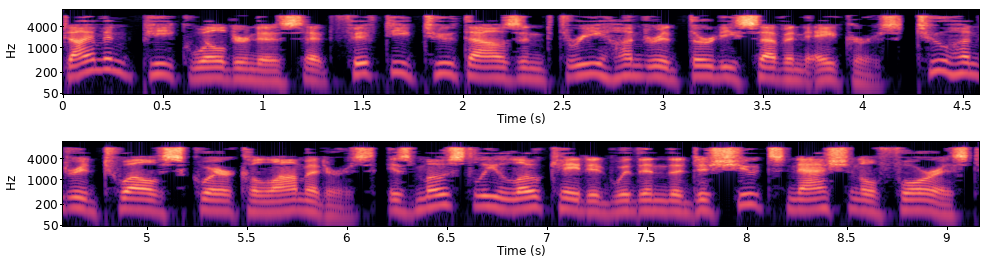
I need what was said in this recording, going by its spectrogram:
Diamond Peak Wilderness at 52,337 acres 212 square kilometers is mostly located within the Deschutes National Forest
